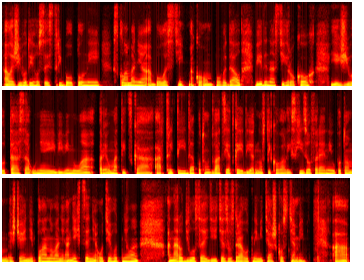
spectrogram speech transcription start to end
ale život jeho sestry bol plný sklamania a bolesti, ako on povedal. V 11 rokoch jej života sa u nej vyvinula reumatická artritída, potom v 20 jej diagnostikovali schizofréniu, potom ešte aj neplánovanie a nechcenie otehotnenia otehotnila a narodilo sa aj dieťa so zdravotnými ťažkosťami. A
